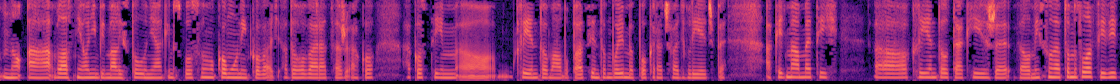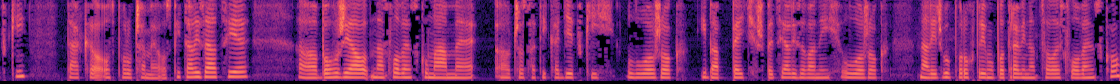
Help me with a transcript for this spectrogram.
No a vlastne oni by mali spolu nejakým spôsobom komunikovať a dohovárať sa, že ako, ako s tým uh, klientom alebo pacientom budeme pokračovať v liečbe. A keď máme tých uh, klientov takých, že veľmi sú na tom zle fyzicky, tak odporúčame hospitalizácie. Bohužiaľ na Slovensku máme, čo sa týka detských lôžok, iba 5 špecializovaných lôžok na liečbu poruch príjmu potravy na celé Slovensko.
